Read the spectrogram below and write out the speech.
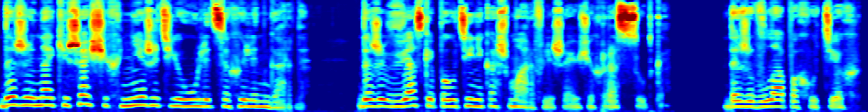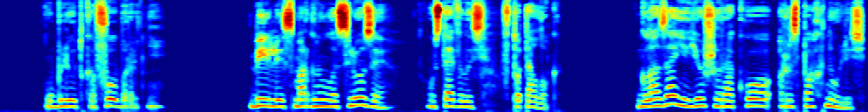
Даже на кишащих нежитью улицах Эленгарда. Даже в вязкой паутине кошмаров, лишающих рассудка. Даже в лапах у тех ублюдков-оборотней. Билли сморгнула слезы, уставилась в потолок. Глаза ее широко распахнулись,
